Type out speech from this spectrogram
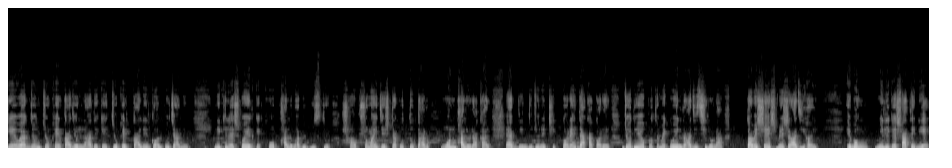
কেউ একজন চোখের কাজল না দেখে চোখের কালির গল্প জানুক। নিখিলেশ কোয়েলকে খুব ভালোভাবে বুঝত, সব সময় চেষ্টা করতো তার মন ভালো রাখার। একদিন দুজনে ঠিক করে দেখা করার, যদিও প্রথমে কোয়েল রাজি ছিল না। তবে শেষমেশ রাজি হয় এবং মিলিকে সাথে নিয়ে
